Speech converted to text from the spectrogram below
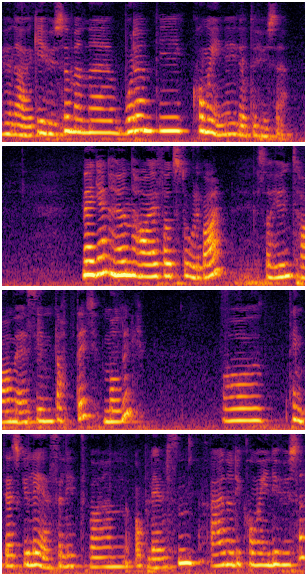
hun er jo ikke i huset, men hvordan de kommer inn i dette huset. Megan hun har fått store barn, så hun tar med sin datter Molly. Og tenkte jeg skulle lese litt hva opplevelsen er når de kommer inn i huset,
